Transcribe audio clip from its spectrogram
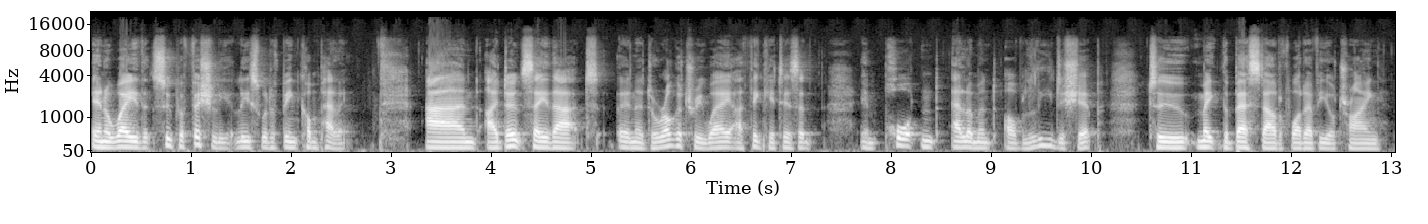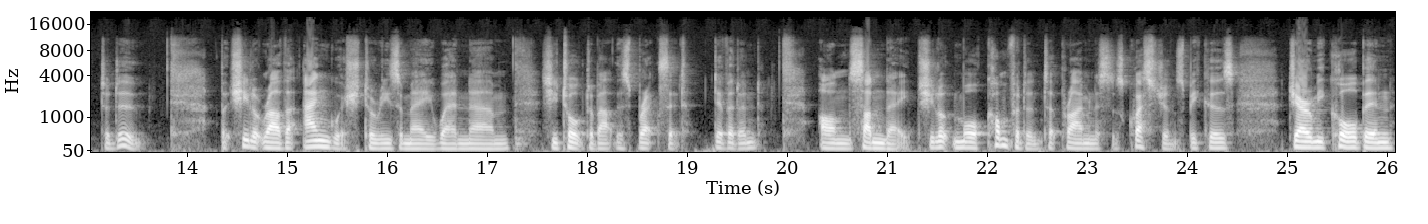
in a way that superficially at least would have been compelling. And I don't say that in a derogatory way. I think it is an important element of leadership to make the best out of whatever you're trying to do. But she looked rather anguished, Theresa May, when um, she talked about this Brexit dividend on Sunday. She looked more confident at Prime Minister's questions because Jeremy Corbyn,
